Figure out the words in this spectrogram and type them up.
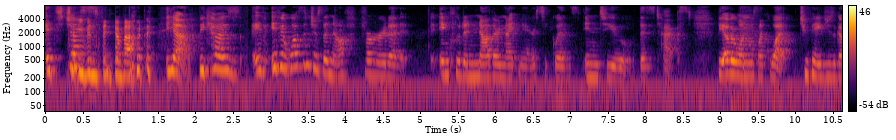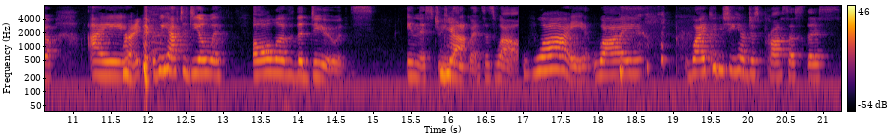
it's To just even think about it. yeah, because if if it wasn't just enough for her to include another nightmare sequence into this text. The other one was like what, 2 pages ago. I Right. we have to deal with all of the dudes in this dream Yeah. sequence as well. Why? Why why couldn't she have just processed this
